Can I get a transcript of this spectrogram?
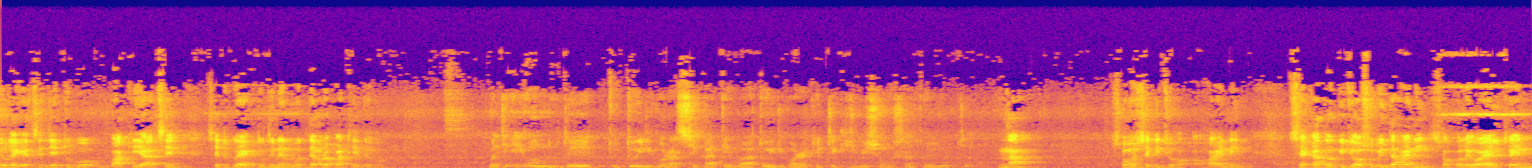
চলে গেছে যেটুকু বাকি আছে সেটুকু এক দুদিনের মধ্যে আমরা পাঠিয়ে দেবো। বলছি এই অন্ধদের তৈরি করা শেখাতে বা তৈরি করার ক্ষেত্রে কিছু কিছু সমস্যা তৈরি হচ্ছে? না সমস্যা কিছু হয়নি। শেখাতেও কিছু অসুবিধা হয়নি। সকলে ওয়েল ট্রেন্ড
